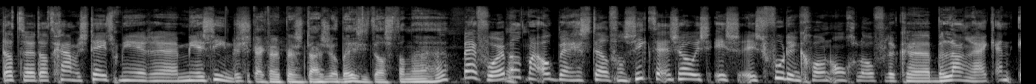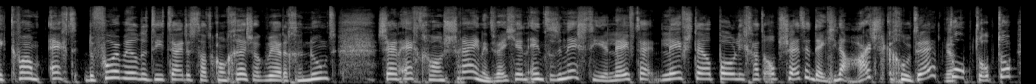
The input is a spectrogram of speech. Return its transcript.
dat, uh, dat gaan we steeds meer, uh, meer zien. Dus Als je kijkt naar de percentages obesitas, dan... Uh, hè? Bijvoorbeeld, ja. maar ook bij herstel van ziekte. En zo is, is, is voeding gewoon ongelooflijk belangrijk. En ik kwam echt... De voorbeelden die tijdens dat congres ook werden genoemd... zijn echt gewoon schrijnend, weet je. Een internist die een leefstijlpolie gaat opzetten... denk je, nou, hartstikke goed, hè? Ja. Top, top, top.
